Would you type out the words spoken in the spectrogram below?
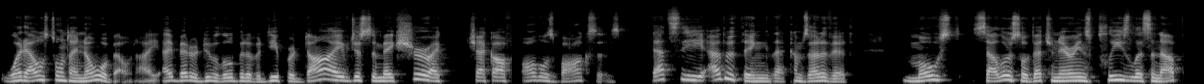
what else don't I know about? I, I better do a little bit of a deeper dive just to make sure I check off all those boxes. That's the other thing that comes out of it. Most sellers, so veterinarians, please listen up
